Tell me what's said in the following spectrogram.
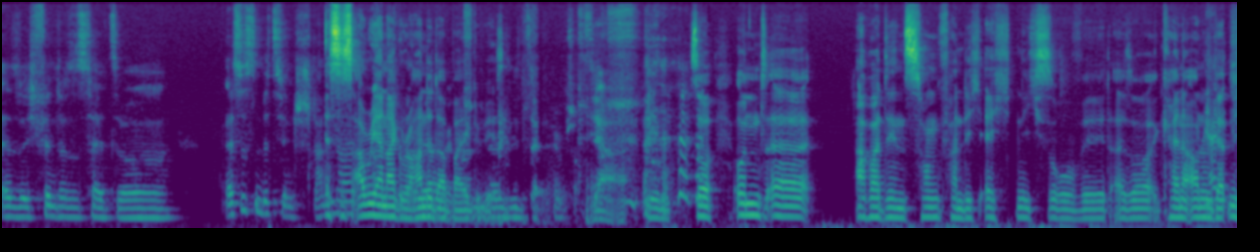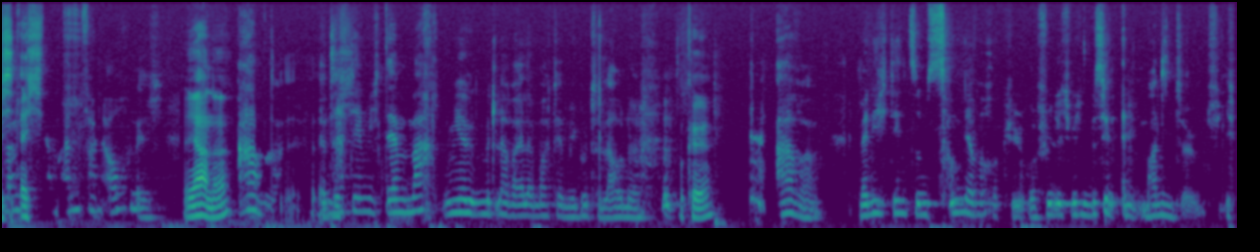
also ich finde, das ist halt so. Es ist ein bisschen Standard. Es ist Ariana Grande dabei gewesen. halt. Ja, eben. So, und, äh, aber den Song fand ich echt nicht so wild. Also, keine Ahnung, Ja, der hat ich mich fand echt. Am Anfang auch nicht. Ja, ne? Aber dann dich- hat der mich, der macht mir, mittlerweile macht er mir gute Laune. Okay. Aber wenn ich den zum Song der Woche küre, fühle ich mich ein bisschen entmannt irgendwie.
